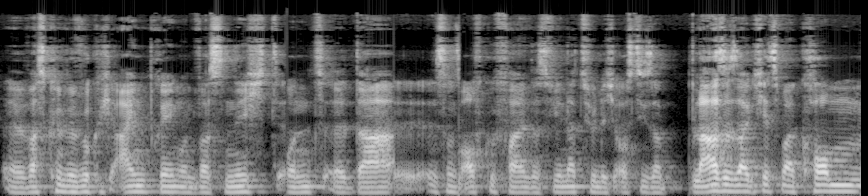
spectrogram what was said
Äh, was können wir wirklich einbringen und was nicht? Und äh, da ist uns aufgefallen, dass wir natürlich aus dieser Blase, sage ich jetzt mal, kommen,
